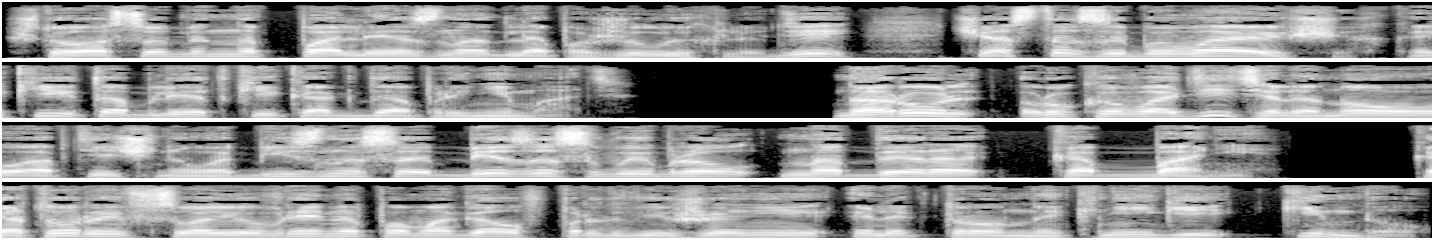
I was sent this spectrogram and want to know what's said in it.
что особенно полезно для пожилых людей, часто забывающих, какие таблетки когда принимать. На роль руководителя нового аптечного бизнеса Безос выбрал Надера Каббани, который в свое время помогал в продвижении электронной книги Kindle,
